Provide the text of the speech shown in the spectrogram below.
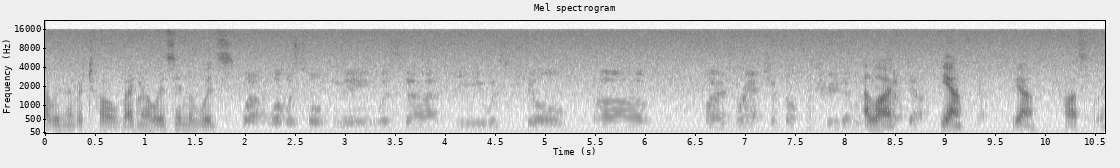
I was never told. I know it was in the woods. What, what was told to me was that he was killed uh, by a branch that fell from a tree that was cut down. Yeah, yeah, possibly.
